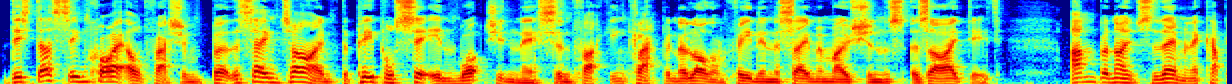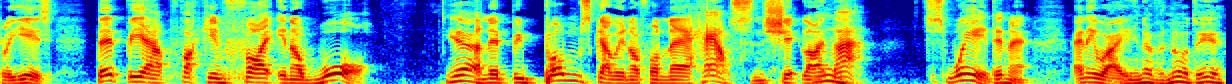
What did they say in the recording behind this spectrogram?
this does seem quite old fashioned, but at the same time, the people sitting watching this and fucking clapping along and feeling the same emotions as I did, unbeknownst to them in a couple of years, they'd be out fucking fighting a war Yeah, and there'd be bombs going off on their house and shit like that. It's just weird, isn't it? Anyway, you never know, do you?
